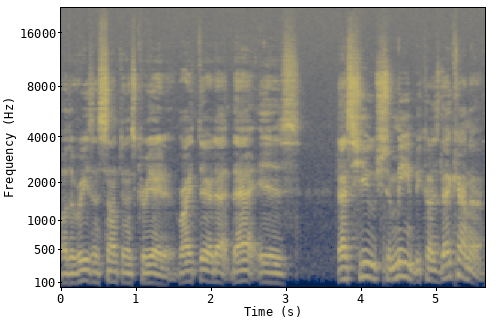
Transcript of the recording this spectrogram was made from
or the reason something is created. Right there, that that is that's huge to me because that kind of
